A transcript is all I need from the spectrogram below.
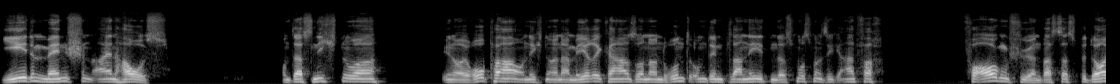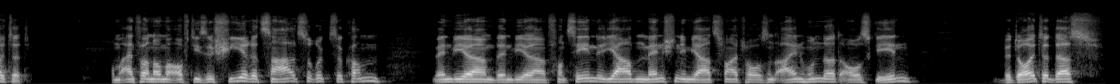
Jedem Menschen ein Haus. Und das nicht nur in Europa und nicht nur in Amerika, sondern rund um den Planeten. Das muss man sich einfach vor Augen führen, was das bedeutet. Um einfach nochmal auf diese schiere Zahl zurückzukommen. Wenn wir, wenn wir von 10 Milliarden Menschen im Jahr 2100 ausgehen, bedeutet das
